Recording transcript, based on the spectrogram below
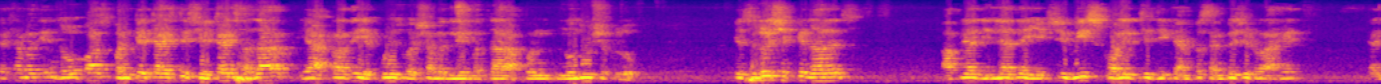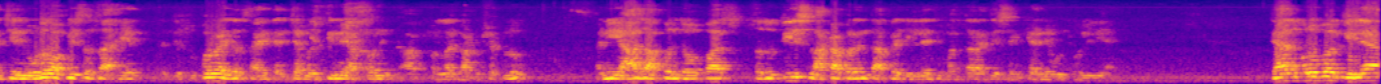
त्याच्यामध्ये जवळपास पंचेचाळीस ते शेहेचाळीस हजार या अठरा ते एकोणीस वर्षामधले मतदार आपण नोंदवू शकलो. हे सगळं शक्य झालंच. आपल्या जिल्ह्यातल्या एकशे वीस कॉलेजचे जे कॅम्पस अँबॅसिडर आहेत त्यांचे नोडल ऑफिसर्स आहेत त्यांचे सुपरवायझर्स आहेत त्यांच्या मदतीने आपण पल्ला गाठू शकलो. आणि आज आपण जवळपास सदोतीस लाखापर्यंत आपल्या जिल्ह्याची मतदाराची संख्या नेऊन ठेवलेली आहे. त्याचबरोबर गेल्या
